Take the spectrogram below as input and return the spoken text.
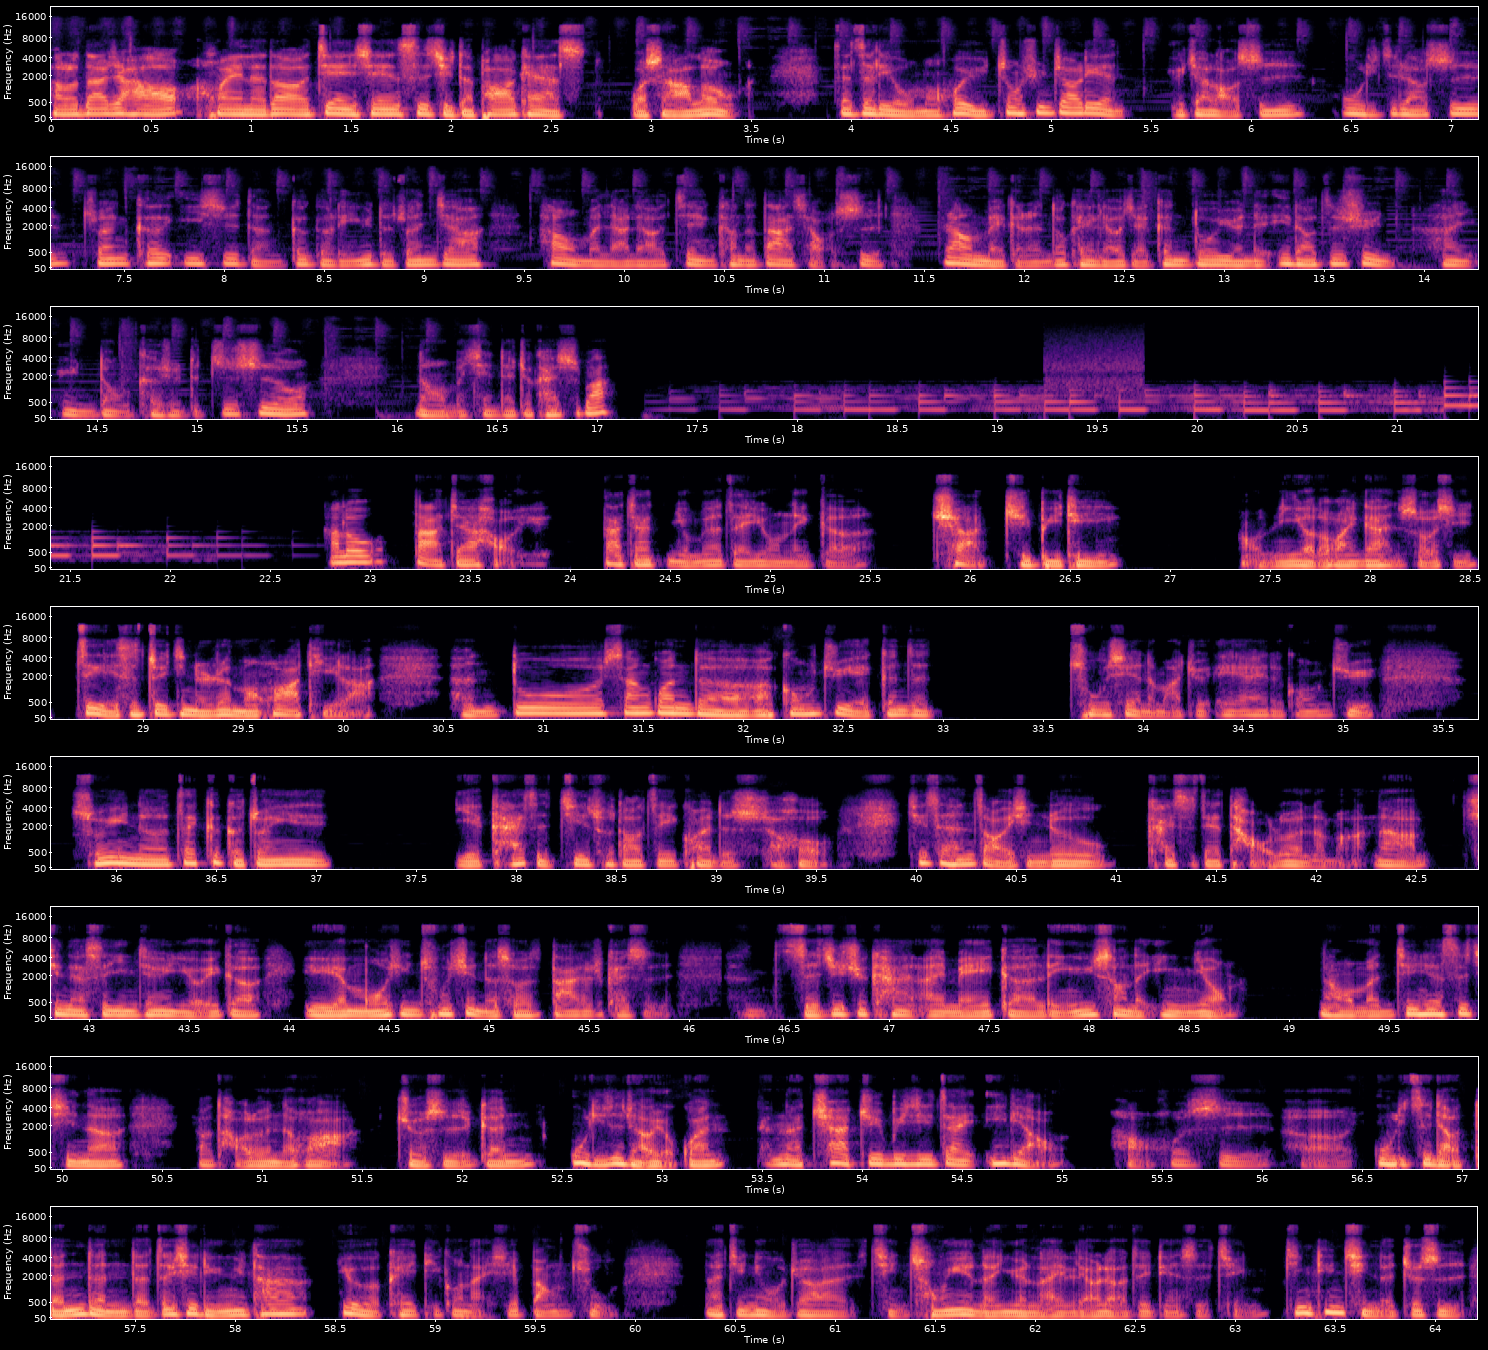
Hello，大家好，欢迎来到健先思齐的 Podcast，我是阿龙。在这里，我们会与中训教练、瑜伽老师、物理治疗师、专科医师等各个领域的专家，和我们聊聊健康的大小事，让每个人都可以了解更多元的医疗资讯和运动科学的知识哦。那我们现在就开始吧。Hello，大家好，大家有没有在用那个 ChatGPT？哦，你有的话应该很熟悉，这也是最近的热门话题啦。很多相关的工具也跟着出现了嘛，就 AI 的工具。所以呢，在各个专业也开始接触到这一块的时候，其实很早以前就开始在讨论了嘛。那现在是已经有一个语言模型出现的时候，大家就开始仔细去看哎每一个领域上的应用。那我们健先思齐呢要讨论的话，就是跟物理治疗有关。那 ChatGPT 在医疗。好，或是呃物理治疗等等的这些领域，它又有可以提供哪些帮助？那今天我就要请从业人员来聊聊这件事情。今天请的就是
